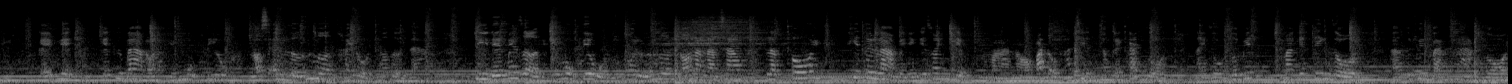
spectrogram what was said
thì cái việc cái thứ ba đó là cái mục tiêu nó sẽ lớn hơn thay đổi theo thời gian. Thì đến bây giờ thì cái mục tiêu của chúng tôi lớn hơn đó là là tôi. Khi tôi làm về những cái doanh nghiệp mà nó bắt đầu phát triển trong cái cách rồi này rồi tôi biết marketing rồi à, tôi biết bán hàng rồi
